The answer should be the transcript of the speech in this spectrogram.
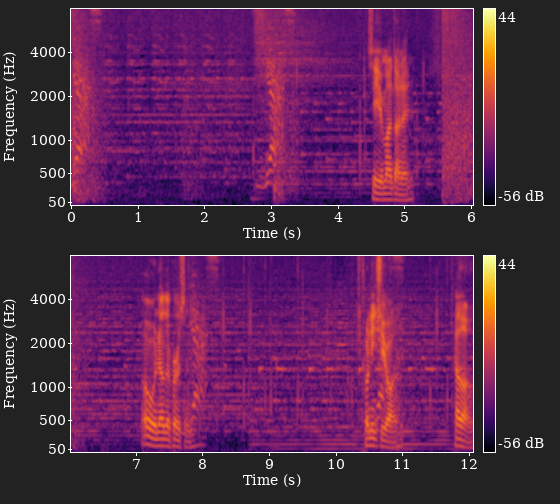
Yes. Yes. See you, Matane. Oh, another person. Yes. Konnichiwa. Hello.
